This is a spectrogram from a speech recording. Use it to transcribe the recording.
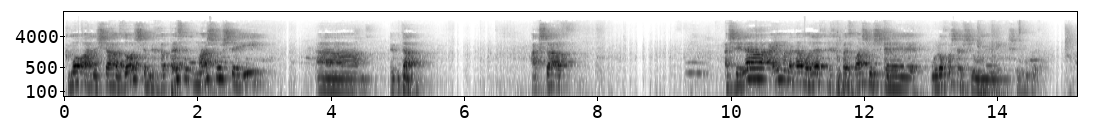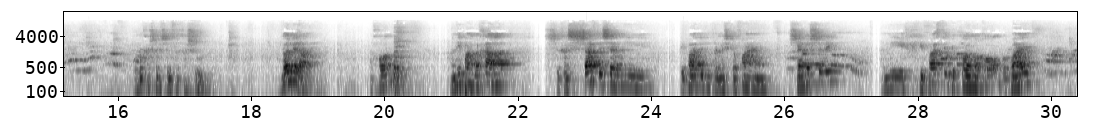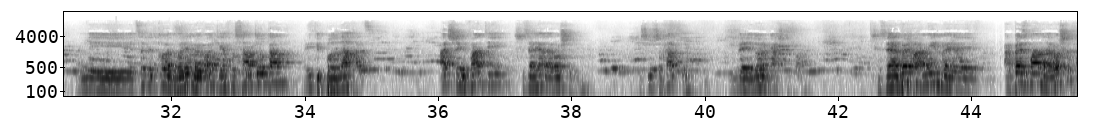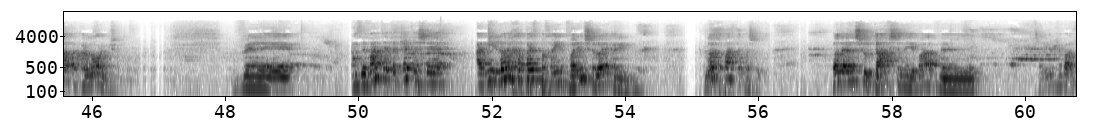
כמו על אישה הזו שמחפשת משהו שהיא האבדל. עכשיו, השאלה האם בן אדם הולך לחפש משהו שהוא לא חושב שהוא שהוא הוא לא חושב שזה חשוב. לא נראה נכון? אני פעם אחת, שחשבתי שאני איבדתי את המשקפיים שמש שלי, אני חיפשתי בכל מקום בבית, אני יצאתי את כל הדברים, לא הבנתי איפה שמתי אותם, הייתי בלחץ, עד שהבנתי שזה היה על הראש שלי. פשוט שכחתי, ולא הרגשתי פעם. שזה הרבה פעמים, אה, הרבה זמן על הראש שלך, אתה כבר לא מרגיש אותו. ואז הבנתי את הקטע שאני לא אחפש בחיים דברים שלא יקרים לי. לא אכפת לי פשוט. לא יודע, איזשהו דף שנאבד, ו... להגיד נאבד,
